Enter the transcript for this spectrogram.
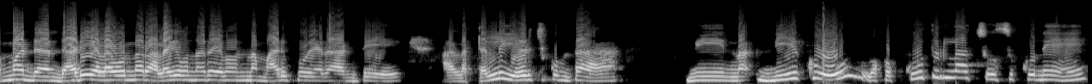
అమ్మ డాడీ ఎలా ఉన్నారు? అలాగే ఉన్నారా? ఏమన్నా మారిపోయారా? అంటే వాళ్ళ తల్లి ఏడ్చుకుంటా నీ న- నీకు ఒక కూతురులా చూసుకునే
